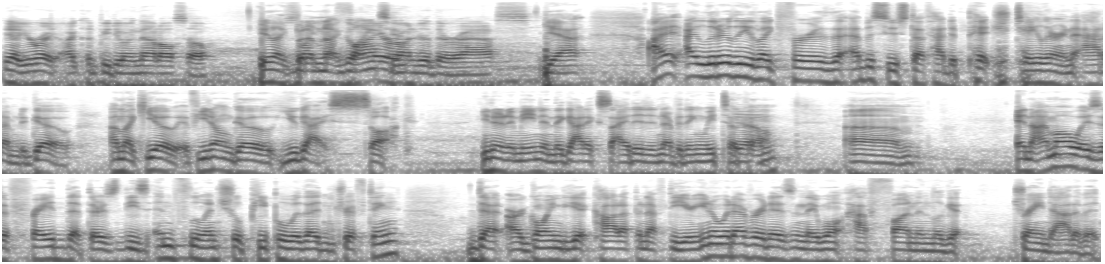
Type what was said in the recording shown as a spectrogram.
yeah, you're right. I could be doing that also. You're like, It's but I'm not going fire to. under their ass. Yeah. I, I literally, like, for the Ebisu stuff, had to pitch Taylor and Adam to go. I'm like, yo, if you don't go, you guys suck. You know what I mean? And they got excited and everything. We took Yeah. them. Um, and I'm always afraid that there's these influential people within drifting that are going to get caught up in FD or, you know, whatever it is, and they won't have fun and they'll get drained out of it.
